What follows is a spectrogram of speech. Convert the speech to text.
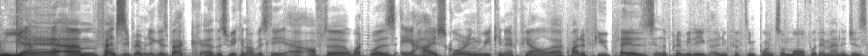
Yeah, um, Fantasy Premier League is back uh, this week, and obviously, uh, after what was a high scoring week in FPL, uh, quite a few players in the Premier League earning 15 points or more for their managers.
